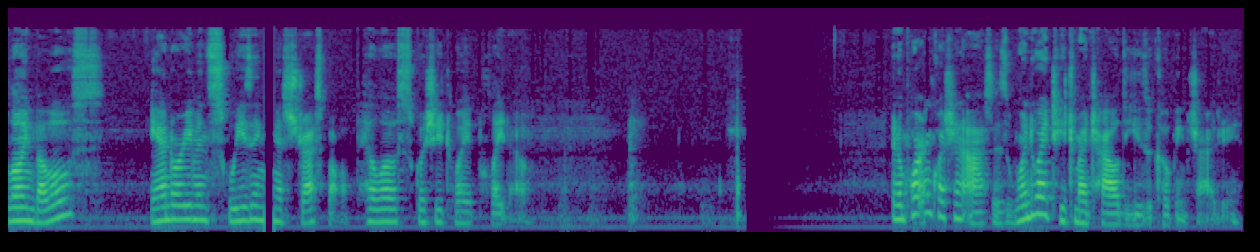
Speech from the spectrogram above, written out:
blowing bubbles, and or even squeezing a stress ball, pillow, squishy toy, Play-Doh. An important question to ask is when do I teach my child to use a coping strategy?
